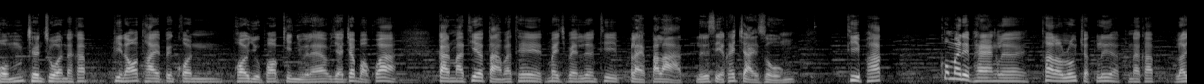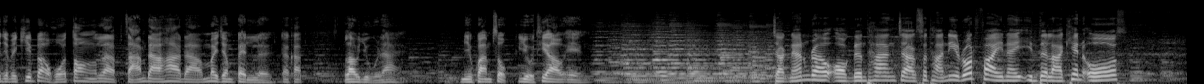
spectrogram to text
ผมเชิญชวนนะครับ พี่น้องไทยเป็นคนพออยู่พอกินอยู่แล้ว อยากจะบอกว่าการมาเที่ยวต่างประเทศไม่จะเป็นเรื่องที่แปลกประหลาด หรือเสียค่าใช้จ่ายสูง ที่พักก็ไม่ได้แพงเลย ถ้าเรารู้จักเลือกนะครับ เราจะไปคิดว่าโอ้โหต้องระดับ3ดาว 5 ดาวไม่จำเป็นเลยนะครับ เราอยู่ได้ มีความสุขอยู่ที่เราเอง จากนั้นเราออกเดินทางจากสถานีรถไฟในอินเตอร์ลาเคนโอส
